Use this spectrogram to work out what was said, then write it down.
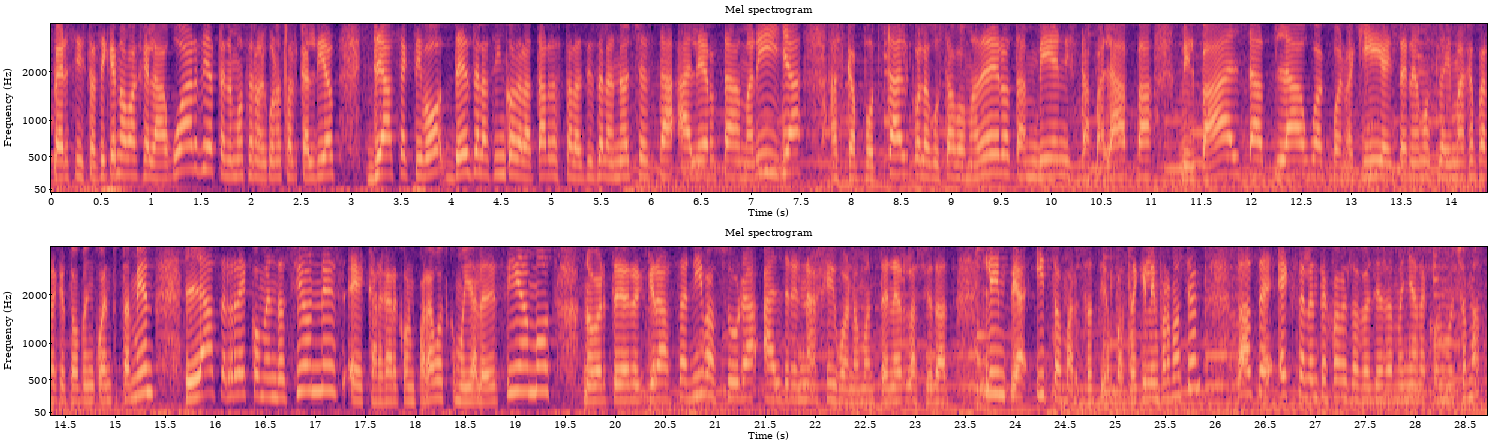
persiste, así que no baje la guardia. Tenemos en algunas alcaldías ya se activó desde las 5 de la tarde hasta las 10 de la noche esta alerta amarilla. Azcapotzalco, la Gustavo Madero, también Iztapalapa, Milpa Alta, Tláhuac. Bueno, aquí tenemos la imagen para que tome en cuenta también las recomendaciones. Eh, cargar con paraguas, como ya le decíamos, no verter grasa ni basura al drenaje y bueno, mantener la ciudad limpia y tomar su tiempo. Hasta aquí la información. Pase excelente jueves, lo veo el día de mañana con mucho más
